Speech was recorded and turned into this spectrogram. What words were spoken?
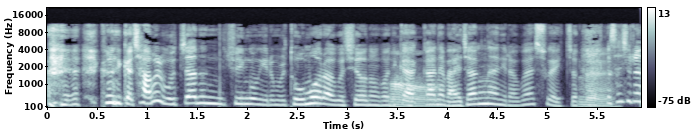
그러니까 잠을 못 자는 주인공 이름을 도머라고 지어놓은 거니까 어. 약간의 말장난이라고 할 수가 있죠. 네. 그러니까 사실은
